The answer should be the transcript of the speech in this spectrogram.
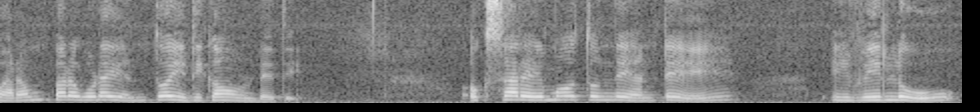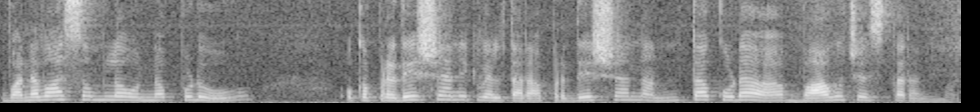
పరంపర కూడా ఎంతో ఇదిగా ఉండేది. ఒకసారి ఏమవుతుంది అంటే ఈ వీళ్ళు వనవాసంలో ఉన్నప్పుడు ఒక ప్రదేశానికి వెళ్తారు. ఆ ప్రదేశాన్ని అంతా కూడా బాగు చేస్తారనమాట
